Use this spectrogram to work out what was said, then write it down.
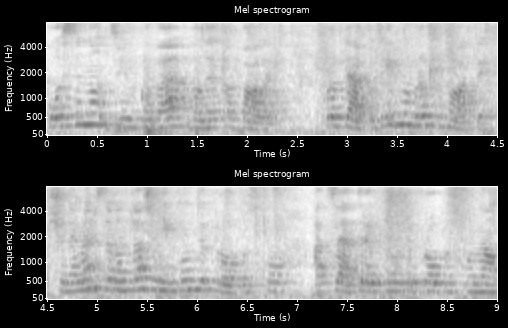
Косино, Дзвінкове, Велика Палець. Проте потрібно врахувати, що найменш завантажені пункти пропуску, а це три пункти пропуску на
